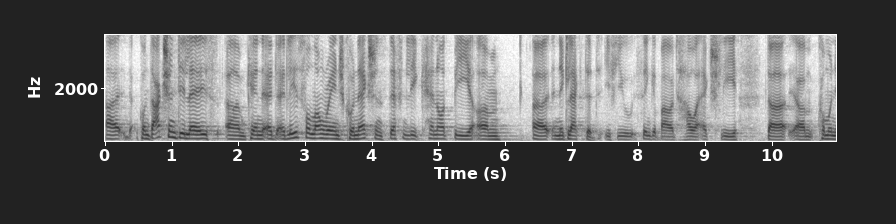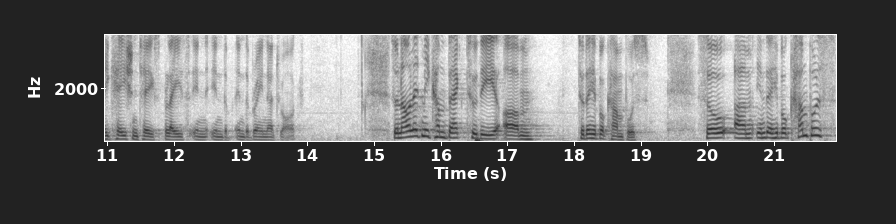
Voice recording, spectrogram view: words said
uh, conduction delays um, can, at, at, least for long range connections, definitely cannot be um, uh, neglected if you think about how actually the um, communication takes place in, in, the, in the brain network. So now let me come back to the, um, to the hippocampus. So um, in the hippocampus,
